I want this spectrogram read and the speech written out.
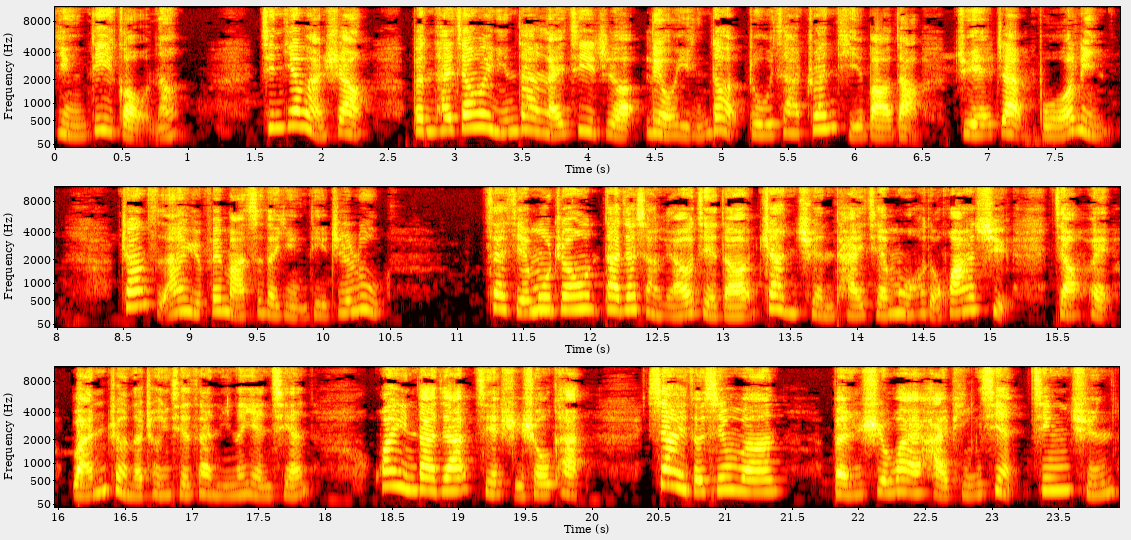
影帝狗呢？”今天晚上，本台将为您带来记者柳莹的独家专题报道《决战柏林：张子安与飞马斯的影帝之路》。在节目中，大家想了解的战犬台前幕后的花絮将会完整的呈现在您的眼前，欢迎大家届时收看。下一则新闻：本市外海平县鲸群，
